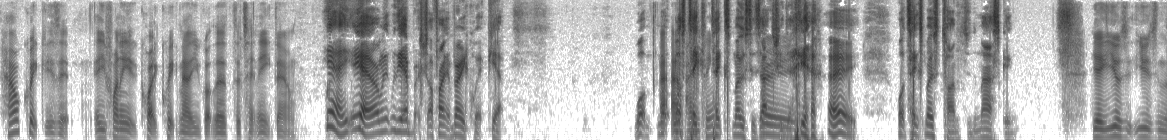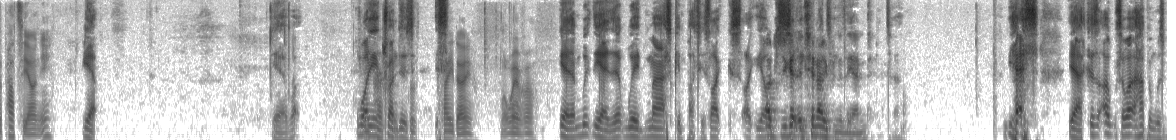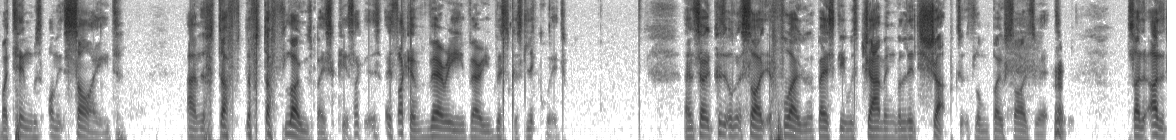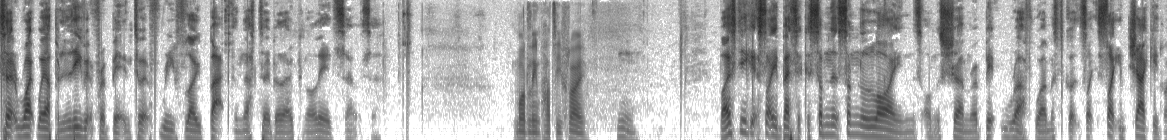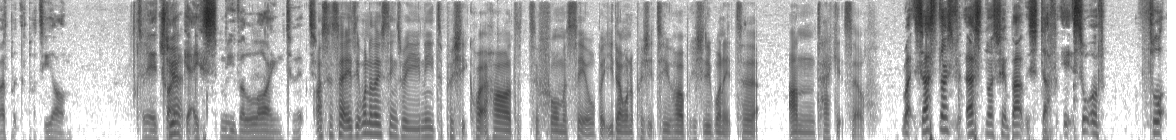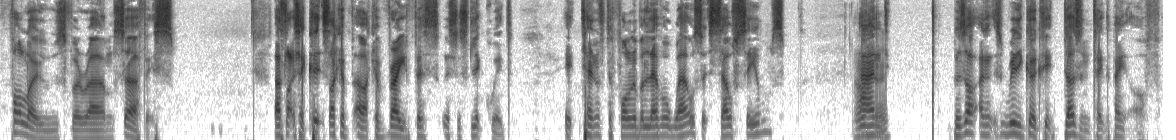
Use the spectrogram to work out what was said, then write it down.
How quick is it? Are you finding it quite quick now? You've got the, the technique down. Yeah, yeah. I mean, with the airbrush, I find it very quick. Yeah. What what take, takes most is actually the, yeah. Hey, what takes most time is the masking. Yeah, you're using the putty, aren't you? Yeah. Yeah. What what you trying to do is, Play-Doh or whatever. Yeah, yeah, the weird masking putty. It's like like the oh, did you get the tin open in the end? But, uh, yes, yeah. Because uh, so what happened was my tin was on its side, and the stuff the stuff flows basically. It's like it's, it's like a very very viscous liquid and so because it was on its side, it flowed and basically was jamming the lid shut because it was along both sides of it. Hmm. so I had to turn it right way up and leave it for a bit until it reflowed back and left to be able to open the lid. So it's a modelling putty flow. Hmm. But I just need to get slightly better because some of the, some of the lines on the Sherman are a bit rough. Where I must have got like slightly jagged when I put the putty on. So I need to try and get a smoother line to it. I was going to say, is it one of those things where you need to push it quite hard to form a seal, but you don't want to push it too hard because you want it to untack itself? Right. So that's nice. That's the nice thing about this stuff. It sort of fl- follows the um, surface. That's like I said, it's like a like a very viscous liquid. It tends to follow the level well, so it self seals. Okay. And bizarre, and it's really good because it doesn't take the paint off.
